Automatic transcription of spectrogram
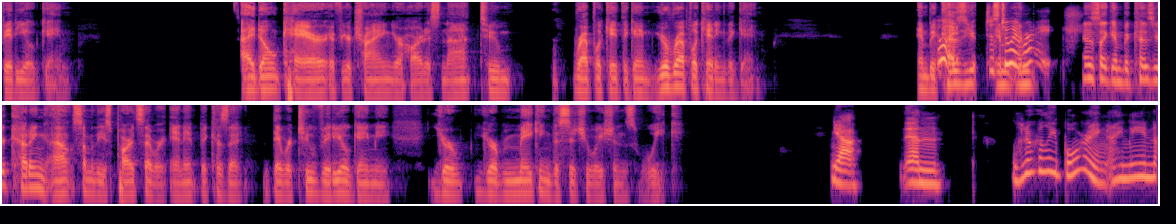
video game. I don't care if you're trying your hardest not to replicate the game. You're replicating the game. And because you Just and- do it right. and it's like, and because you're cutting out some of these parts that were in it because they, they were too video gamey, you're you're making the situations weak. Yeah. And literally boring. I mean,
